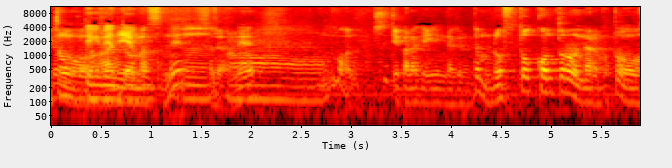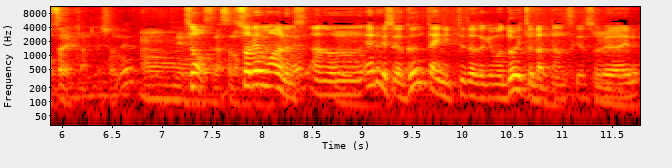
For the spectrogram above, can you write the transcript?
逃亡敵前逃亡。ありえますね。うんそれはねまあついていかなきゃいいんだけどでもロストコントロールになることを恐れてたんでしょうね。そうそれもあるんです。あの、うん。エルヴィスが軍隊に行ってた時もドイツだったんですけどそれはエル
